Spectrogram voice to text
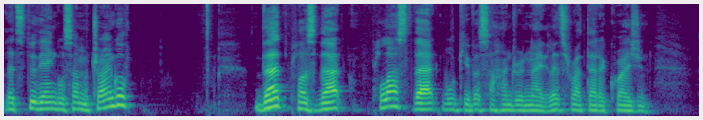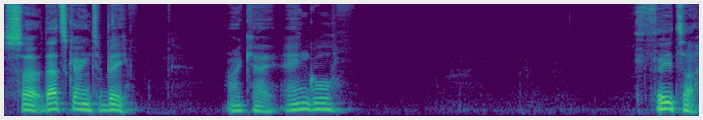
Let's do the angle sum of triangle. That plus that plus that will give us 180. Let's write that equation. So that's going to be, okay, angle theta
